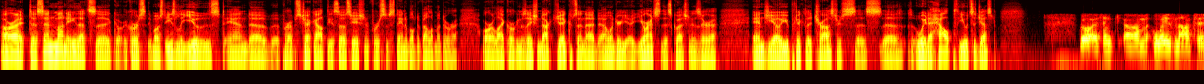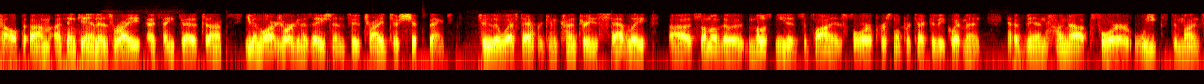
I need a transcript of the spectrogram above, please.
All right, uh, send money. That's, uh, of course, most easily used, and uh, perhaps check out the Association for Sustainable Development or a, or a like organization. Dr. Jacobson, I, I wonder your answer to this question. Is there a NGO you particularly trust or a uh, way to help you would suggest? Well, I think um, ways not to help. Um, I think Ann is right. I think that uh, even large organizations who tried to ship things to the West African countries, sadly, uh, some of the most needed supplies for personal protective equipment have been hung up for weeks to months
